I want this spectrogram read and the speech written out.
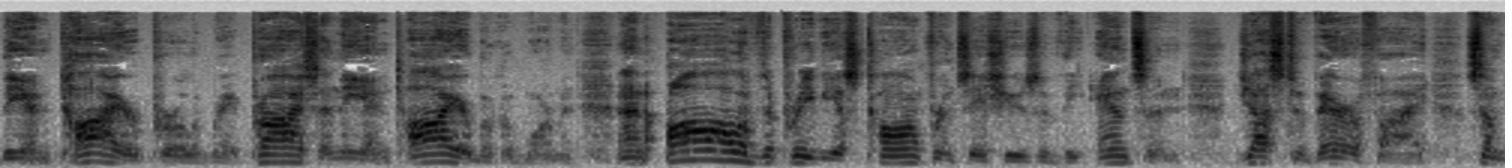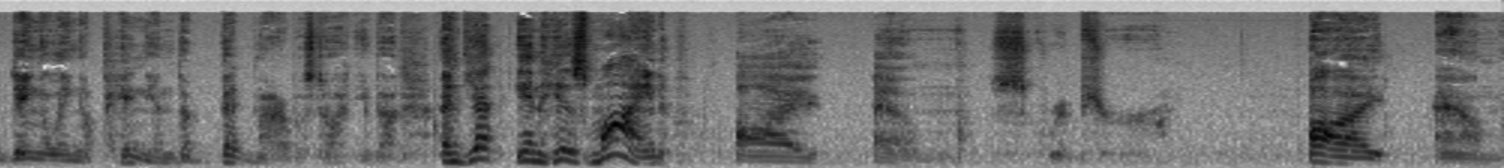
the entire Pearl of Great Price, and the entire Book of Mormon, and all of the previous conference issues of the Ensign, just to verify some dingling opinion that Bednar was talking about? And yet, in his mind, I am Scripture. I am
